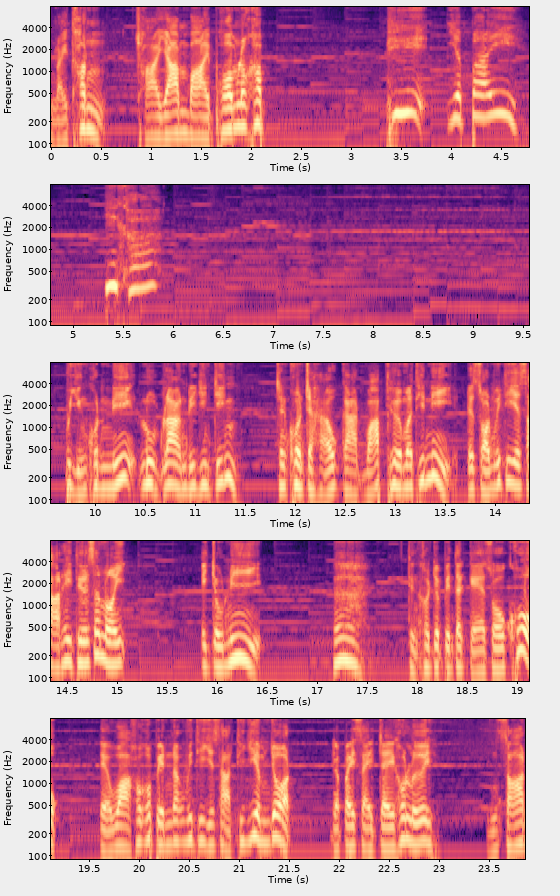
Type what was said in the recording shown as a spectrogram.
ไหนท่านชายามบ่ายพร้อมแล้วครับ พี่อย่าไป พี่คะ ผู้หญิงคนนี้รูปร่างดีจริง ๆ ฉันควรจะหาโอกาสวาร์ปเธอมาที่นี่และสอนวิทยาศาสตร์ให้เธอซะหน่อย ไอ้เจ้านี่เอ้อถึงเขาจะเป็นตะแก่โซโครกแต่ว่าเขาก็เป็นนักวิทยาศาสตร์ที่เยี่ยมยอด อย่าไปใส่ใจเขาเลยอินซาน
